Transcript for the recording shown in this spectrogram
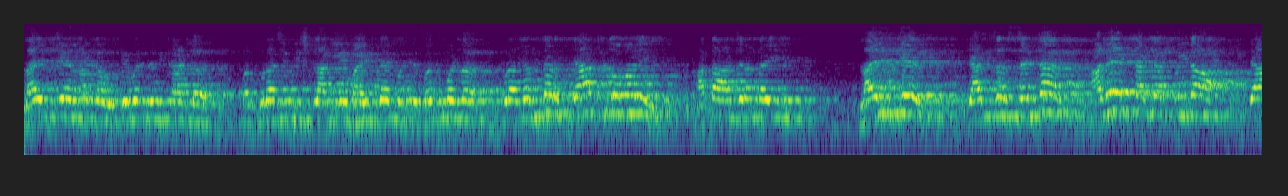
लाईफ केअर आपल्या उद्योगामध्ये त्यांनी काढलं. पण कुणाची दिश लागली माहीत नाही पण ते बंद पडलं. पुन्हा नंतर त्याच लोकांनी आता अर्चनाताई लाईफ केअर कॅन्सर सेंटर अनेक चांगल्या सुविधा त्या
